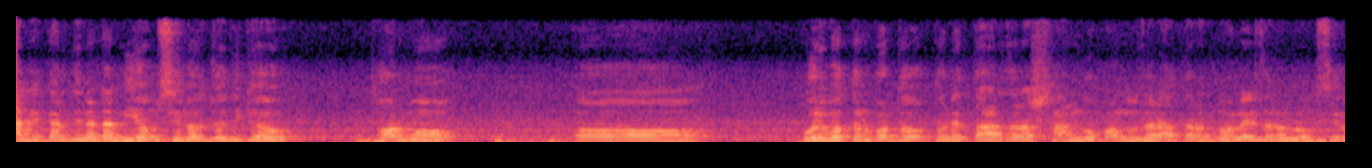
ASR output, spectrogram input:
আগেকার দিনে একটা নিয়ম ছিল, যদি কেউ ধর্ম পরিবর্তন করতো, তাহলে তার যারা সাঙ্গপাঙ্গ যারা, তারা দলের যারা লোক ছিল,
